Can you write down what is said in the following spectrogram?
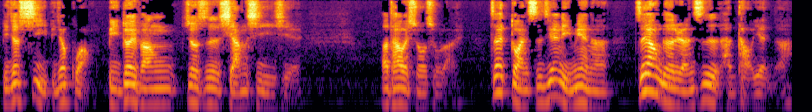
比较细、比较广，比对方就是详细一些，而他会说出来。在短时间里面呢，这样的人是很讨厌的。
